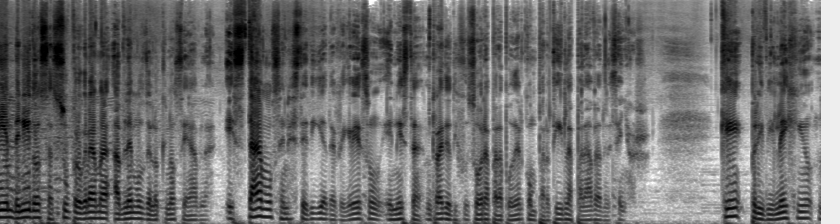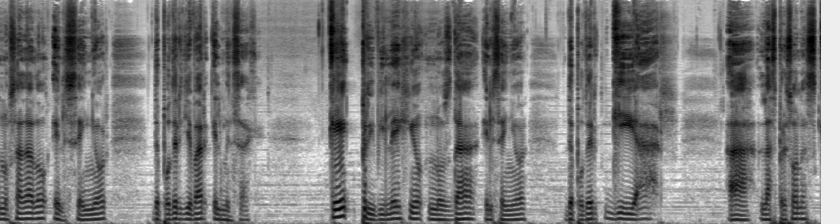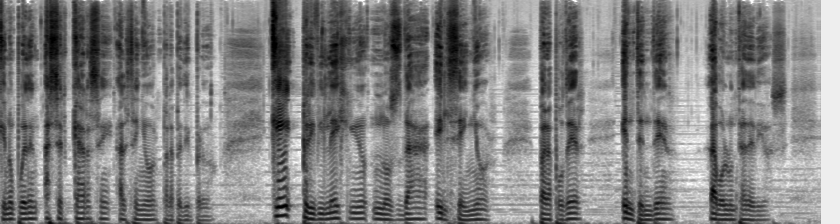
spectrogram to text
Bienvenidos a su programa Hablemos de lo que no se habla. Estamos en este día de regreso en esta radiodifusora para poder compartir la palabra del Señor. Qué privilegio nos ha dado el Señor de poder llevar el mensaje. Qué privilegio nos da el Señor de poder guiar a las personas que no pueden acercarse al Señor para pedir perdón. Qué privilegio nos da el Señor para poder entender la voluntad de Dios.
